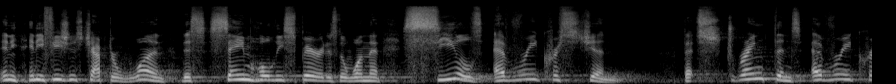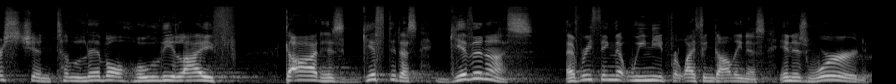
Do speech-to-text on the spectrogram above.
In, in, Ephesians chapter 1, this same Holy Spirit is the one that seals every Christian, that strengthens every Christian to live a holy life. God has gifted us, given us everything that we need for life and godliness in His Word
